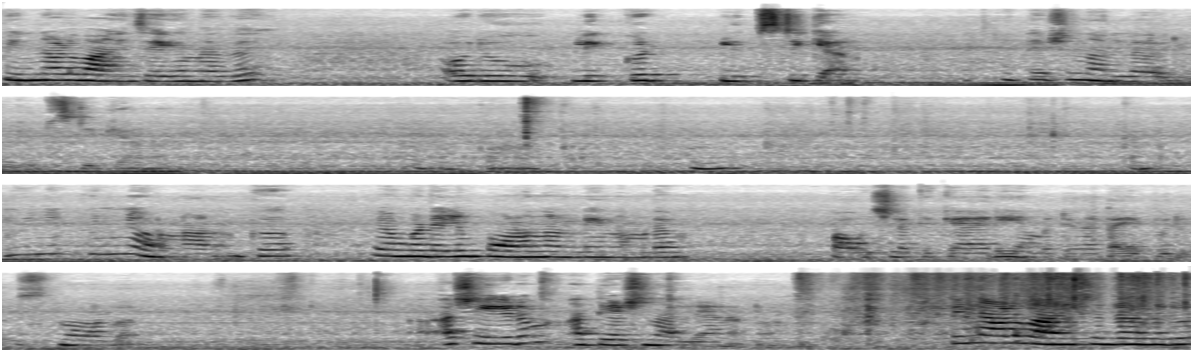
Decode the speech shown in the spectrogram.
പിന്നെ അവൾ വാങ്ങിച്ചേക്കുന്നത് ഒരു ലിക്വിഡ് ലിപ്സ്റ്റിക്കാണ് അത്യാവശ്യം നല്ല ഒരു ലിപ്സ്റ്റിക്കാണ് കുഞ്ഞ് ഒരെണ്ണമാണ് നമുക്ക് എവിടെയെങ്കിലും പോകണമെന്നുണ്ടെങ്കിൽ നമ്മുടെ പൗച്ചിലൊക്കെ ക്യാരി ചെയ്യാൻ പറ്റുന്ന ടൈപ്പ് ഒരു സ്മോൾ ആ ഷെയ്ഡും അത്യാവശ്യം നല്ലതാണ് കേട്ടോ പിന്നെ അവൾ വാങ്ങിച്ചിട്ടുണ്ടായിരുന്നൊരു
